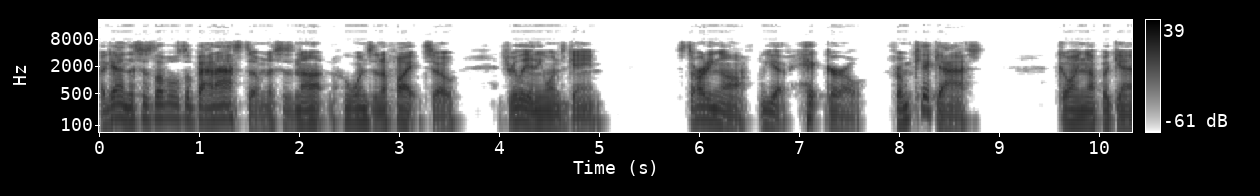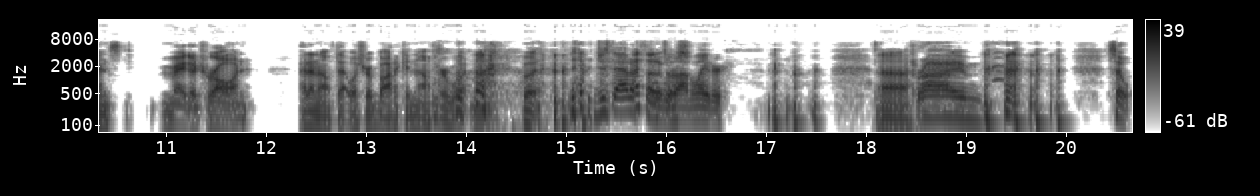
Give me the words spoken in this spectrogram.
again, this is levels of badassdom. This is not who wins in a fight. So it's really anyone's game. Starting off, we have Hit Girl from Kick Ass going up against Megatron. I don't know if that was robotic enough or whatnot, but Just add a I thought it filter on later. uh, Prime. so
